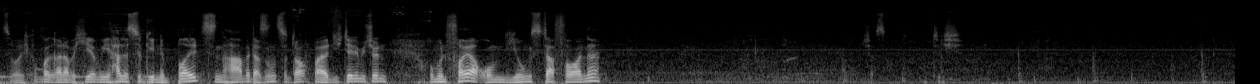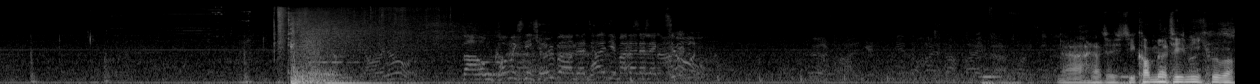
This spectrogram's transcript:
So, ich guck mal gerade, ob ich hier irgendwie halluzinogene Bolzen habe. Da sind sie doch, weil die stehen nämlich schon um ein Feuer rum, die Jungs da vorne. Ja, natürlich, die kommen natürlich nicht rüber.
